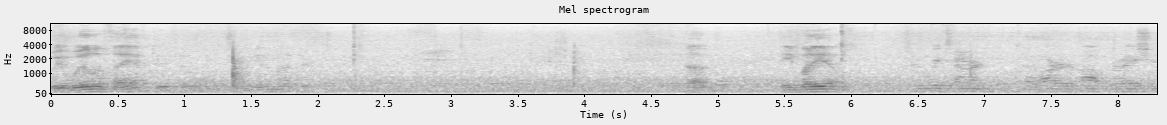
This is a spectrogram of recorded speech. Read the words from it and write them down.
We will if they have to, if they want, We'll get them out there. Uh, Anybody else? Can we turn to our operation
